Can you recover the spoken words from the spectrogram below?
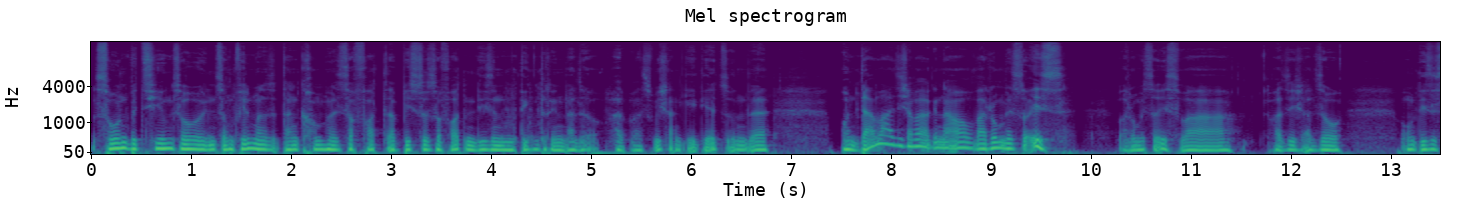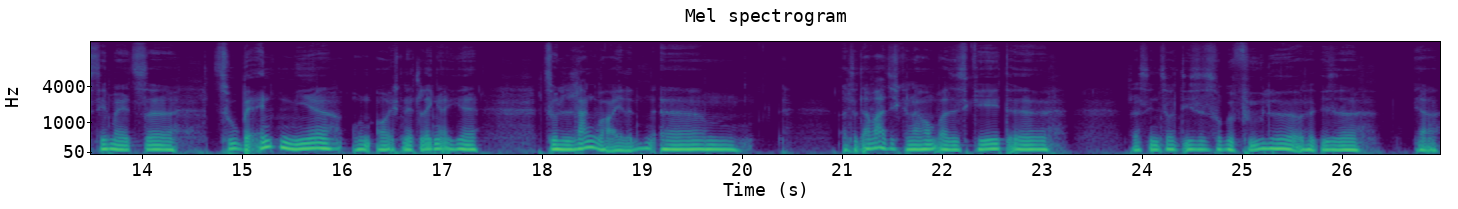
Sohn-Beziehung so in so einem Film, also dann kommen wir sofort, da bist du sofort in diesem Ding drin, also was mich angeht jetzt und, äh, Und da weiß ich aber genau, warum es so ist. Warum es so ist, war, was ich also, um dieses Thema jetzt äh, zu beenden mir, um euch nicht länger hier zu langweilen. Ähm, also da weiß ich genau, um was es geht. Äh, das sind so diese so Gefühle oder diese, ja,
